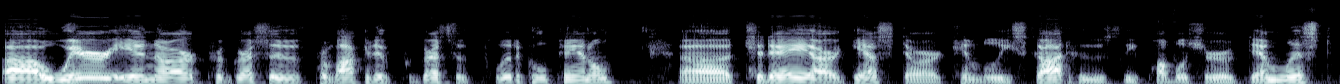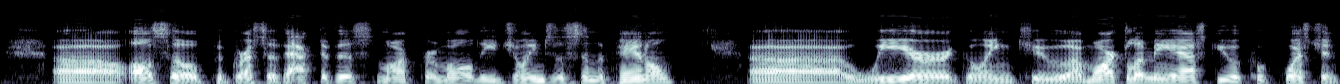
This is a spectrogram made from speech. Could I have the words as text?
Uh, we're in our progressive, provocative, progressive political panel. Uh, today, our guests are Kimberly Scott, who's the publisher of Demlist. Uh, also, progressive activist Mark Grimaldi joins us in the panel. Uh, we are going to, uh, Mark, let me ask you a quick question.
